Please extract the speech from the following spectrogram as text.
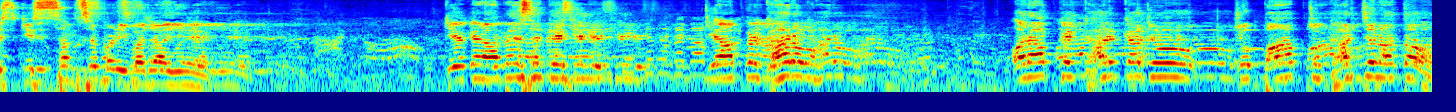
اس کی سب سے بڑی وجہ یہ ہے کہ اگر آپ ایسے دیکھیں کہ آپ کا گھر ہو اور آپ کے گھر کا جو جو باپ جو گھر چلاتا ہو،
